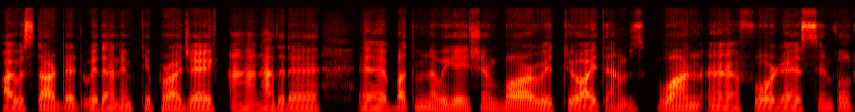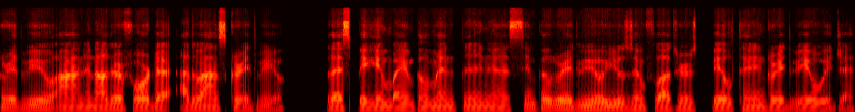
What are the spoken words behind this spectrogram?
I started with an empty project and added a a bottom navigation bar with two items, one uh, for the simple grid view and another for the advanced grid view. Let's begin by implementing a simple grid view using Flutter's built-in grid view widget.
